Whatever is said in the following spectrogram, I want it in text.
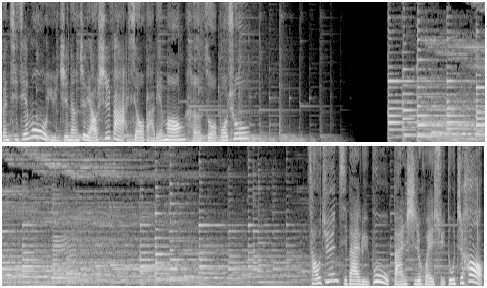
本期节目与职能治疗师法修法联盟合作播出。曹军击败吕布，班师回许都之后，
